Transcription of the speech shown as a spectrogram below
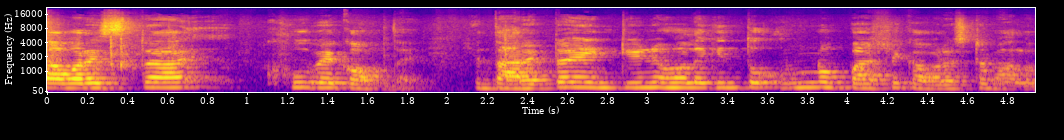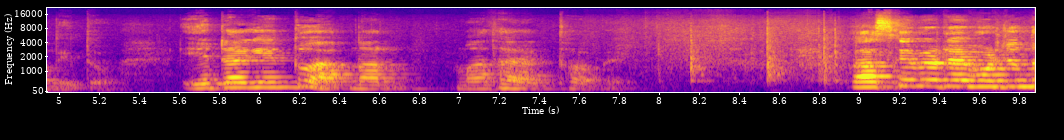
কাভারেজটা খুবই কম দেয়। কিন্তু আরেকটা ইন্টিউনে হলে কিন্তু অন্য পাশে কাভারেজটা ভালো দিত। এটা কিন্তু আপনার মাথায় রাখতে হবে। আজকের ভিডিওটা পর্যন্ত।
